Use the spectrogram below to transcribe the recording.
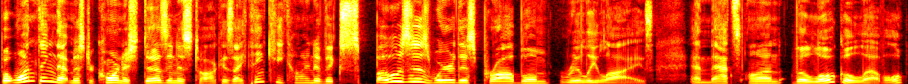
But one thing that Mr. Cornish does in his talk is I think he kind of exposes where this problem really lies, and that's on the local level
